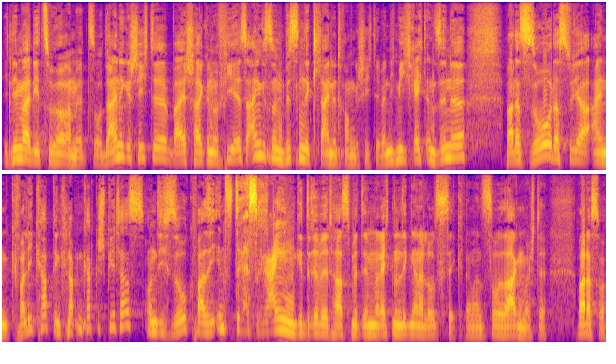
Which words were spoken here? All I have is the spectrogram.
ich nehme mal die Zuhörer mit. So, deine Geschichte bei Schalke 04 ist eigentlich so ein bisschen eine kleine Traumgeschichte. Wenn ich mich recht entsinne, war das so, dass du ja einen Quali-Cup, den knappen Cup gespielt hast und dich so quasi ins Dress reingedribbelt hast mit dem rechten und linken Analogstick, wenn man es so sagen möchte. War das so?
